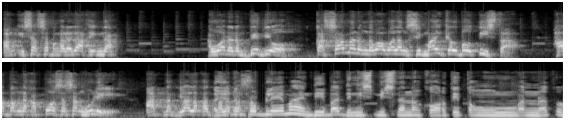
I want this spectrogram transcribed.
ang isa sa mga lalaking nakuha na ng video kasama ng nawawalang si Michael Bautista habang nakaposa sang huli at naglalakad Ayun palabas ang problema, hindi ba? Dinismiss na ng korte itong ano na to.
